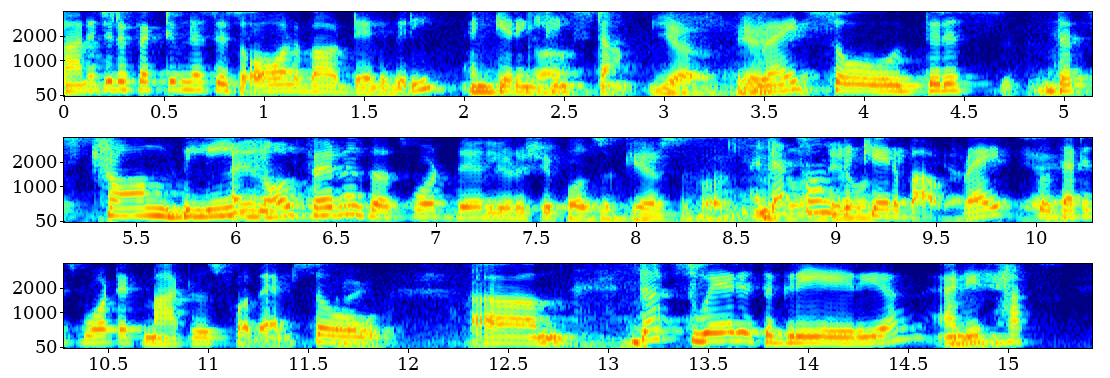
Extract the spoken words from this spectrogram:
manager effectiveness is all about delivery and getting things done. Yeah. yeah. Right, so there is that strong belief And in all fairness, that's what their leadership also cares about. They that's all they, don't- care about yeah, right so yeah, that is what it matters for them so um, that's where is the gray area and Hmm. it has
